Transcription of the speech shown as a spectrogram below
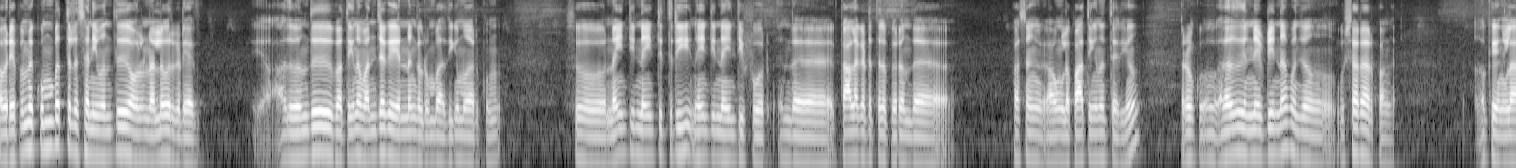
அவர் எப்போவுமே கும்பத்தில் சனி வந்து அவ்வளோ நல்லவர் கிடையாது. அது வந்து பார்த்திங்கன்னா வஞ்சக எண்ணங்கள் ரொம்ப அதிகமாக இருக்கும். So nineteen ninety three nineteen ninety four இந்த காலகட்டத்தில் பிறந்த பசங்க அவங்கள பார்த்தீங்கன்னா தெரியும். ரொம்ப அதாவது என்ன எப்படின்னா கொஞ்சம் உஷாராக இருப்பாங்க. ஓகேங்களா?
